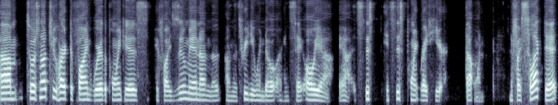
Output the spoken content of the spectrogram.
Um, so it's not too hard to find where the point is. If I zoom in on the on the 3D window, I can say, oh yeah, yeah, it's this it's this point right here, that one. And if I select it,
